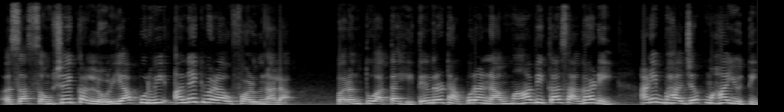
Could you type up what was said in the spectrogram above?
असा संशय कल्लोळ यापूर्वी अनेक वेळा उफाळून आला. परंतु आता हितेंद्र ठाकूरांना महाविकास आघाडी आणि भाजप महायुती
